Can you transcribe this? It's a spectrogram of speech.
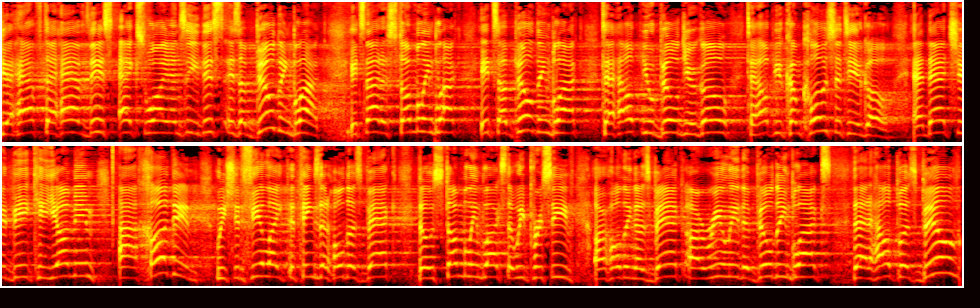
you have to have this X, Y, and Z. This is a building block. It's not a stumbling block, it's a building block to help you build your goal, to help you come closer to your goal. And that should be kiyamim achadim. We should feel like the things that hold us back, those stumbling blocks that we perceive are holding us back are really the building blocks that help us build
